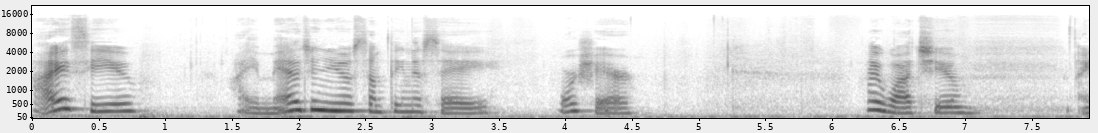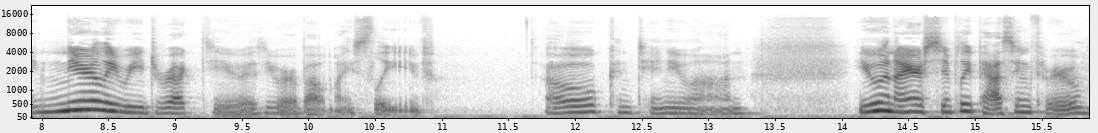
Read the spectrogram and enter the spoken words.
I see you. I imagine you have something to say or share. I watch you. I nearly redirect you as you are about my sleeve. Oh, continue on. You and I are simply passing through.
